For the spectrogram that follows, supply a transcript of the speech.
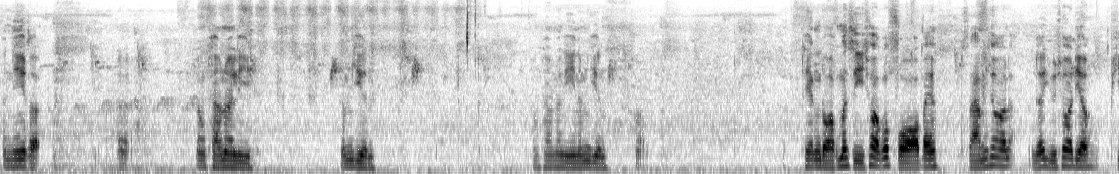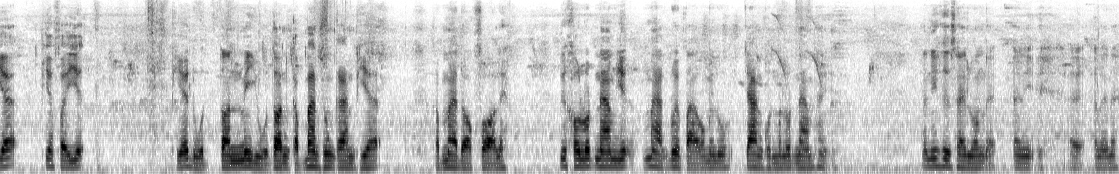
อันนี้ก็รองเท้านาลี น้ำยืนรองเท้านาลีน้ำยืนครับเพียงดอกมาสี่ช่อก็ฟอไปสามช่อแล้วเหลืออยู่ช่อเดียว เพี้ยเพี้ยไฟเยอะ เพี้ยดูดตอนไม่อยู่ตอนกลับบ้านสงการเพี้ยกลับมาดอกฟอเลย หรือเขาลดน้ำเยอะมากด้วยเปล่าก็ไม่รู้จ้างคนมาลดน้ำให้ อันนี้คือสายหลวงเอ่ออันนี้เอออะไรนะ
